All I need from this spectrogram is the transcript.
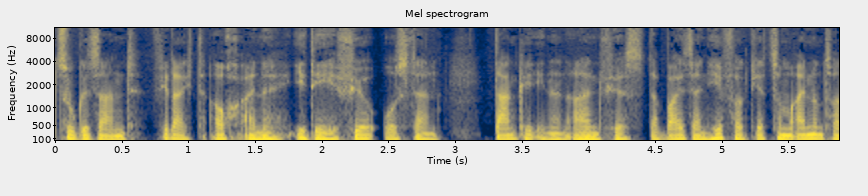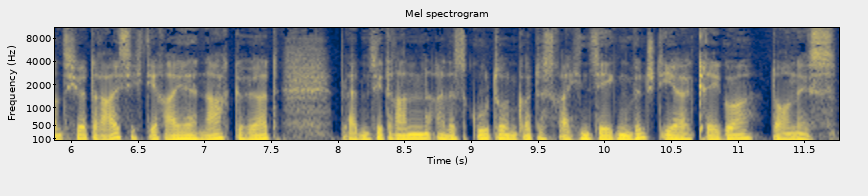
zugesandt. Vielleicht auch eine Idee für Ostern. Danke Ihnen allen fürs Dabeisein. Hier folgt jetzt um 21.30 Uhr die Reihe nachgehört. Bleiben Sie dran. Alles Gute und gottesreichen Segen wünscht Ihr Gregor Dornis.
